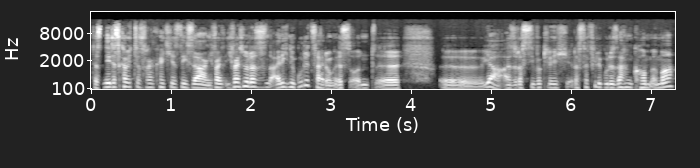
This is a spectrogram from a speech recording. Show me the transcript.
Das, nee, das kann ich, das kann ich jetzt nicht sagen. Ich weiß, ich weiß nur, dass es eigentlich eine gute Zeitung ist und äh, äh, ja, also dass die wirklich, dass da viele gute Sachen kommen immer.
